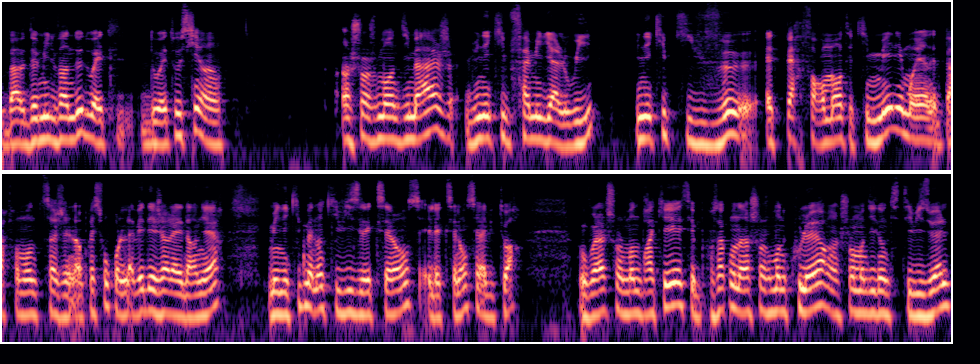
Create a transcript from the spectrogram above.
bah, 2022 doit être doit être aussi un changement d'image d'une équipe familiale, oui, une équipe qui veut être performante et qui met les moyens d'être performante, ça j'ai l'impression qu'on l'avait déjà l'année dernière, mais une équipe maintenant qui vise l'excellence, et l'excellence c'est la victoire. Donc voilà le changement de braquet, c'est pour ça qu'on a un changement de couleur, un changement d'identité visuelle,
